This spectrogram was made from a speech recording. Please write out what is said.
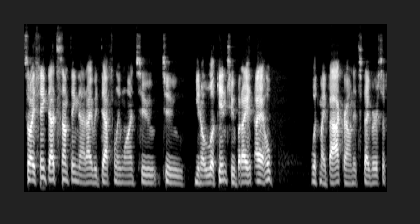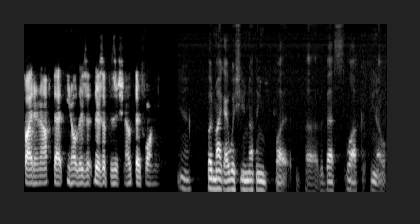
So I think that's something that I would definitely want to to you know look into. But I, I hope with my background, it's diversified enough that you know there's a there's a position out there for me. Yeah, but Mike, I wish you nothing but uh, the best luck. You know,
